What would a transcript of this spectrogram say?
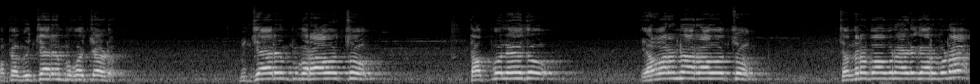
ఒక విచారింపుకు వచ్చాడు. విచారింపుకు రావచ్చు. తప్పు లేదు. ఎవరన్నా రావచ్చు. చంద్రబాబు నాయుడు గారు కూడా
